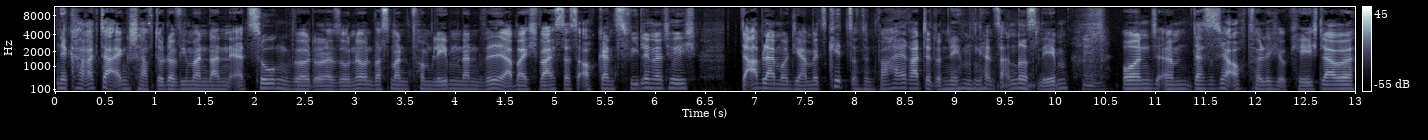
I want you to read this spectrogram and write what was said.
eine Charaktereigenschaft oder wie man dann erzogen wird oder so, ne? Und was man vom Leben dann will. Aber ich weiß, dass auch ganz viele natürlich da bleiben und die haben jetzt Kids und sind verheiratet und leben ein ganz anderes Leben. Hm. Und ähm, das ist ja auch völlig okay. Ich glaube,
